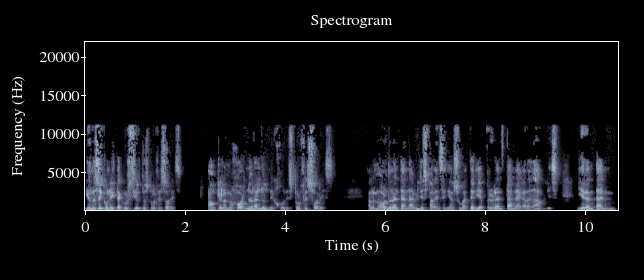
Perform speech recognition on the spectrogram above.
Y uno se conecta con ciertos profesores aunque a lo mejor no eran los mejores profesores, a lo mejor no eran tan hábiles para enseñar su materia, pero eran tan agradables y eran tan,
